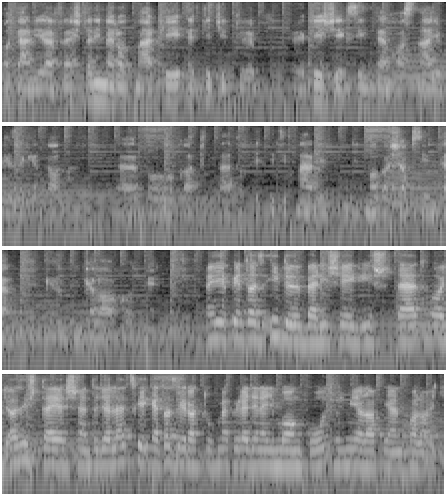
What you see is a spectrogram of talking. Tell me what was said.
akármivel festeni, mert ott már egy kicsit készségszinten használjuk ezeket a dolgokat. Tehát ott egy picit már így magasabb szinten kezdünk el alkotni. Egyébként az időbeliség is, tehát hogy az is teljesen, hogy a leckéket azért adtuk meg, hogy legyen egy mankót, hogy mi alapján haladj.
